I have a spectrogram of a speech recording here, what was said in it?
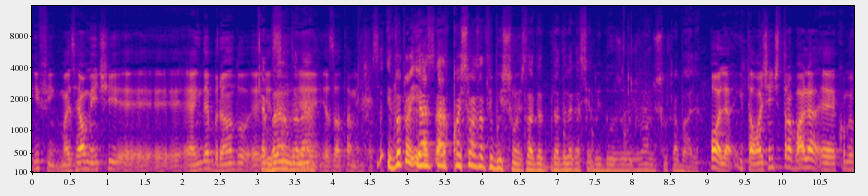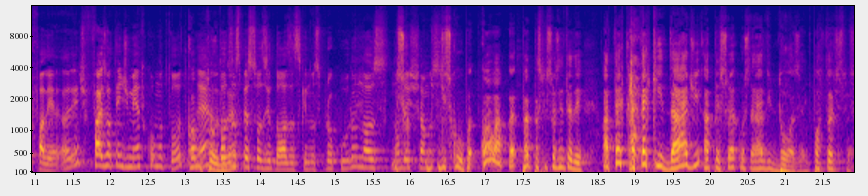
enfim, mas realmente é, é- ainda é brando. É brando, né? é, exatamente. assim. E, doutor, e as- a- quais são as atribuições lá da, da Delegacia do Idoso hoje, lá onde o senhor trabalha? Olha, então, a gente trabalha, é, como eu falei, a gente faz o atendimento como todo. Como né? todo, Todas né? as pessoas idosas que nos procuram, nós não Desculpa, deixamos. Desculpa, qual para as pessoas entenderem, até, até que idade a pessoa é considerada idosa? Importante as pessoas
